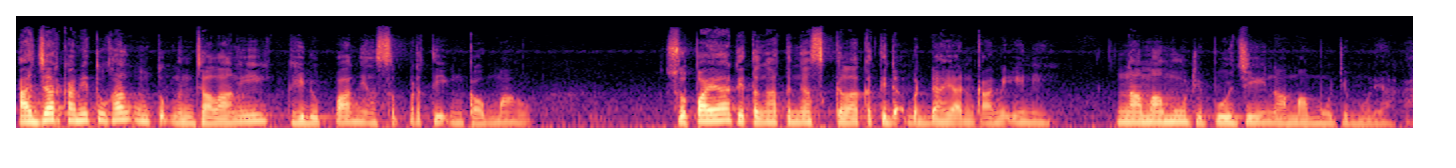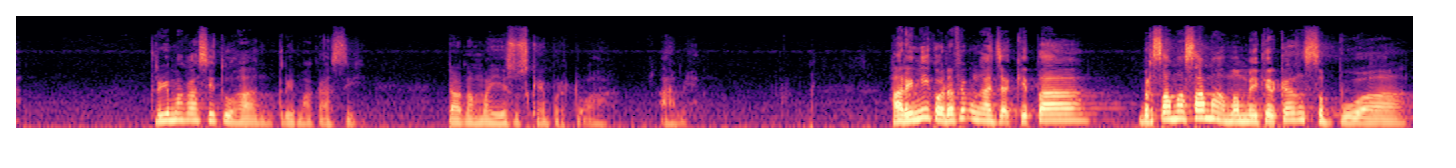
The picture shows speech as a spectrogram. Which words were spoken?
Ajar kami Tuhan untuk menjalani kehidupan yang seperti Engkau mau. Supaya di tengah-tengah segala ketidakberdayaan kami ini, namamu dipuji, namamu dimuliakan. Terima kasih Tuhan, terima kasih. Dalam nama Yesus kami berdoa. Amin. Hari ini Kau David mengajak kita bersama-sama memikirkan sebuah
